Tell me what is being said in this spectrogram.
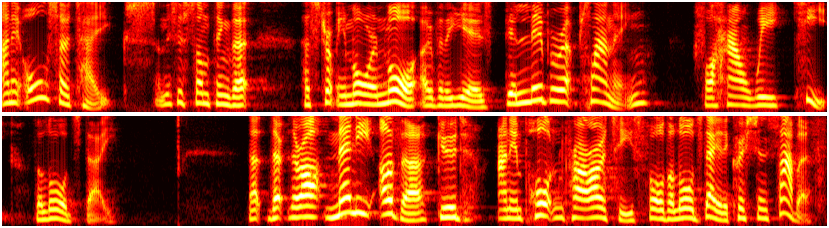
And it also takes, and this is something that has struck me more and more over the years, deliberate planning for how we keep the Lord's Day. Now, there, are many other good and important priorities for the Lord's Day, the Christian Sabbath.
